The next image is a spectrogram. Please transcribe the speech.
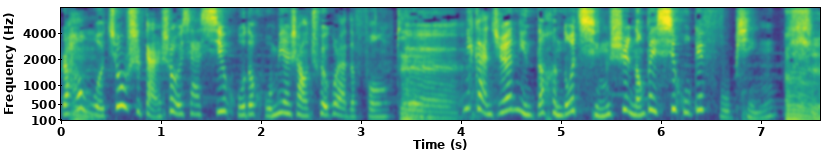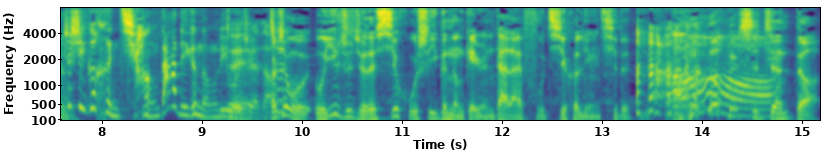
然后我就是感受一下西湖的湖面上吹过来的风。对，你感觉你的很多情绪能被西湖给抚平，嗯。这是一个很强大的一个能力，我觉得。而且我我一直觉得西湖是一个能给人带来福气和灵气的地方，是真的。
